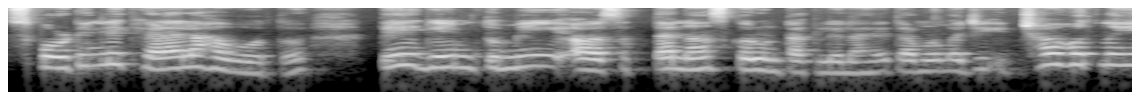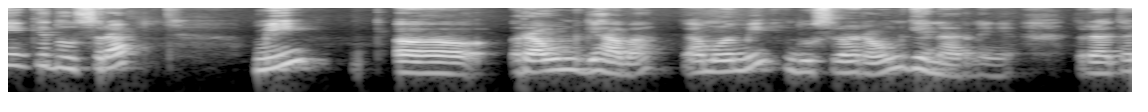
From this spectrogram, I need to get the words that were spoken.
स्पोर्टिंगली खेळायला हवं होतं ते गेम तुम्ही सत्यानाश करून टाकलेला आहे. त्यामुळे माझी इच्छा होत नाहीये की दुसरा मी राऊंड घ्यावा. त्यामुळे मी दुसरा राऊंड घेणार नाहीये. तर आता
